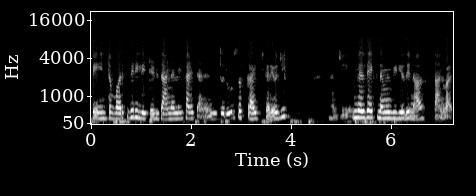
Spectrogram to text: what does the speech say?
ਪੇਂਟ ਵਰਕ ਦੇ ਰਿਲੇਟਡ ਜਾਣਨ ਲਈ ਸਾਡੇ ਚੈਨਲ ਨੂੰ ਜ਼ਰੂਰ ਸਬਸਕ੍ਰਾਈਬ ਕਰਿਓ ਜੀ ਹਾਂਜੀ ਮਿਲਦੇ ਇੱਕ ਨਵੀਂ ਵੀਡੀਓ ਦੇ ਨਾਲ ਧੰਨਵਾਦ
